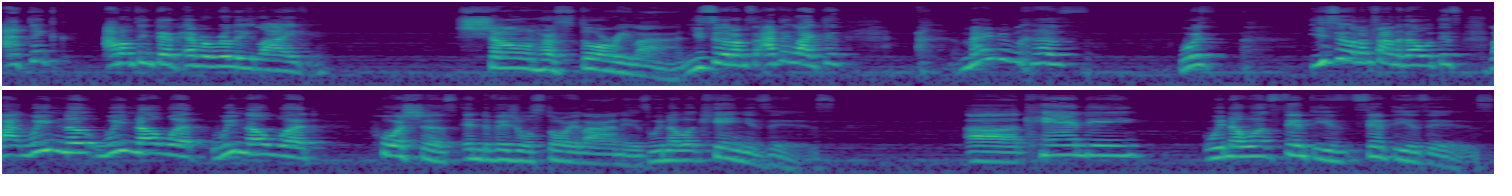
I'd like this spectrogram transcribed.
I think I don't think they've ever really like shown her storyline. You see what I'm saying? I think like this maybe because we're you see what I'm trying to go with this? Like we know we know what we know what Porsha's individual storyline is. We know what Kenya's is. Uh, Kandi, we know what Cynthia's Cynthia's is.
